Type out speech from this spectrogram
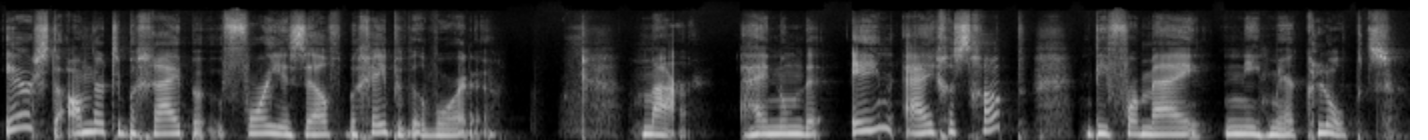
eerst de ander te begrijpen voor je zelf begrepen wil worden. Maar hij noemde één eigenschap die voor mij niet meer klopt.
